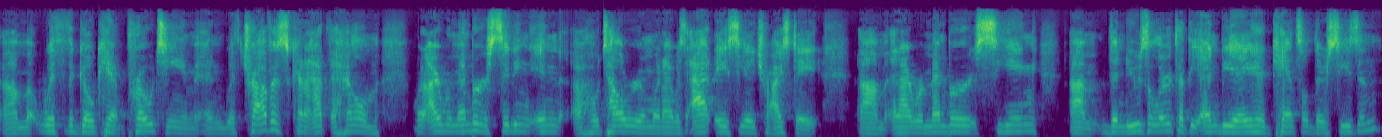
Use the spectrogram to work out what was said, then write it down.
um, with the Go Camp Pro team and with Travis kind of at the helm. When I remember sitting in a hotel room when I was at ACA Tri State, um, and I remember seeing um, the news alert that the NBA had canceled their season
